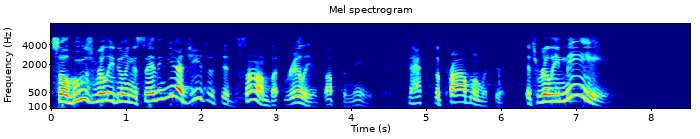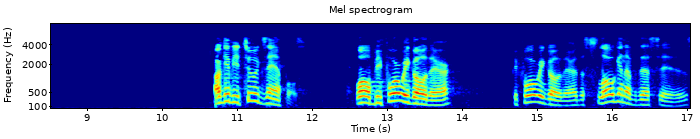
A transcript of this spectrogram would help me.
So who's really doing the saving? Yeah, Jesus did some, but really it's up to me. That's the problem with this. It's really me. I'll give you two examples. Well, before we go there, before we go there, the slogan of this is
